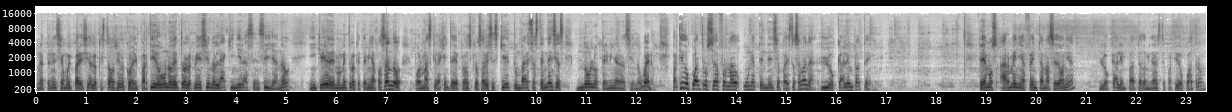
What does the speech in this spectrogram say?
Una tendencia muy parecida a lo que estamos viendo con el partido 1 dentro de lo que viene siendo la quiniela sencilla, ¿no? Increíble de momento lo que termina pasando. Por más que la gente de pronósticos a veces quiere tumbar esas tendencias, no lo terminan haciendo. Bueno, partido 4 se ha formado una tendencia para esta semana. Local empate. Tenemos Armenia frente a Macedonia local empate ha dominado este partido 4.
